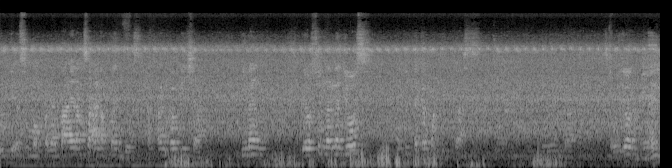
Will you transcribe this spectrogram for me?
kundi ang sumampalataya lang sa anak ng Diyos at tanggapin siya bilang personal na Diyos at yung tagapagligtas. So yun. Amen.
